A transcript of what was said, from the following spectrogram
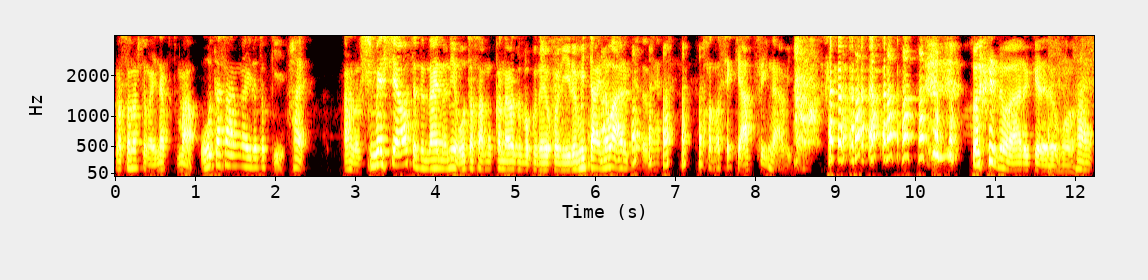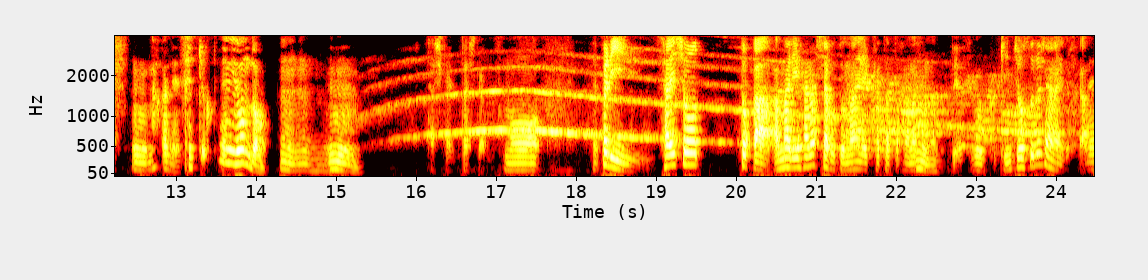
まあその人がいなくて、まあ、太田さんがいるとき、はい。あの、示し合わせてないのに、太田さんも必ず僕の横にいるみたいのはあるけどね。この席暑いな、みたいな。こういうのはあるけれども、はい。うん、なんかね、積極的にどんどん、うんうんうん。うん、確かに確かに。その、やっぱり、最初とか、あまり話したことない方と話すのって、すごく緊張するじゃないですか。ね。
